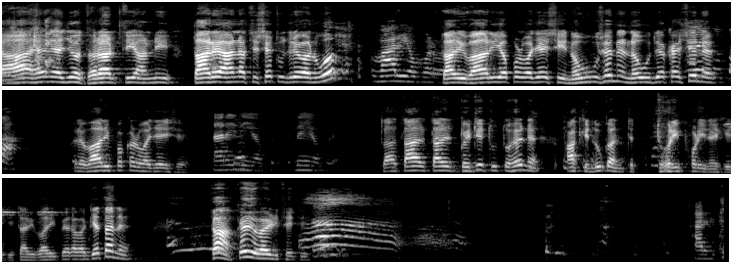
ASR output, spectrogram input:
આ હે ને જો ધરાડથી આની તારે આનાથી સેતું જ રહેવાનું હો. તારી વારી અપડવા જાય છે. નવું છે ને નવું દેખાય છે ને. એટલે વારી પકડવા જાય છે. તારી નહીં આપણે નહીં આપણે તા- તાર તારી ગઢી તું તો હે ને આખી દુકાન તે ધોરી ફોડી નાખી હતી. તારી વારી પહેરાવા ગયા હતા ને? કાં કેવી વાડી થઈ હતી? al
